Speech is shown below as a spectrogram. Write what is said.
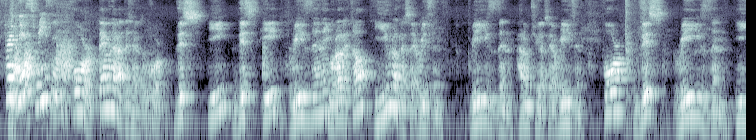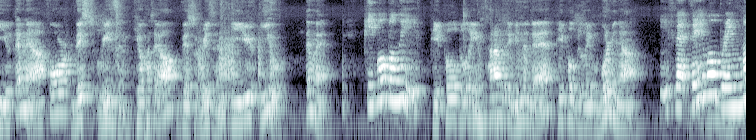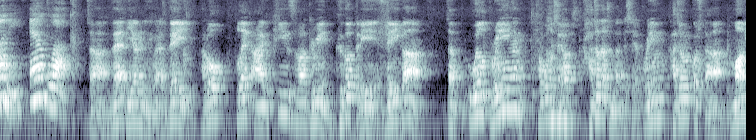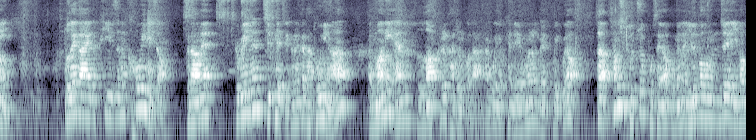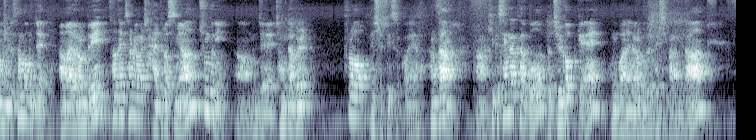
For this reason, for 때문에란 뜻이에요. 그래서 for this 이 this 이 reason이 뭐라 그랬죠? 이유라 그랬어요. reason, reason 발음 주의하세요. reason for this reason 이 이유 때문에야 for this reason 기억하세요. this reason 이유 이유 때문에 people believe people believe 사람들이 믿는데 people believe 뭘 믿냐? that they will bring money and luck. 자, that 이하를 있는 거야. They 바로 black-eyed peas와 green 그것들이 they가 자 will bring은 적어놓으세요. 가져다 준다는 뜻이에요. bring 가져올 것이다. money black-eyed peas는 코인이죠. 그 다음에 green은 지폐지. 그러니까 다 돈이야. money and luck를 가져올 거다 라고 이렇게 내용을 맺고 있고요. 자, 39쪽 보세요. 보면은 1번 문제, 2번 문제, 3번 문제. 아마 여러분들이 선생님 설명을 잘 들었으면 충분히 어, 문제 정답을 풀어내실 수 있을 거예요. 항상 어, 깊이 생각하고 또 즐겁게 공부하는 여러분들 되시기 바랍니다.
